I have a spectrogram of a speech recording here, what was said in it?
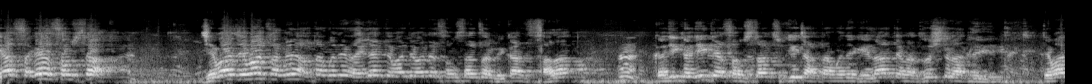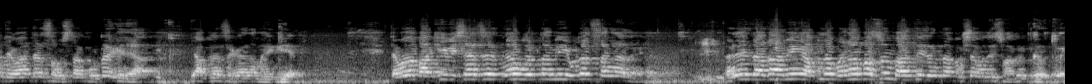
या सगळ्या संस्था जेव्हा जेव्हा चांगल्या हातामध्ये राहिल्या तेव्हा तेव्हा त्या संस्थांचा विकास झाला. कधी कधी त्या संस्था चुकीच्या हातामध्ये गेला त्याला दृष्ट लागली. तेव्हा तेव्हा त्या संस्था कुठं गेल्या हे आपल्या सगळ्यांना माहिती आहे. त्यामुळे बाकी विषयाचं न बोलता मी एवढंच सांगणार आहे. गणेश दादा आम्ही आपलं मनापासून भारतीय जनता पक्षामध्ये स्वागत करतोय.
